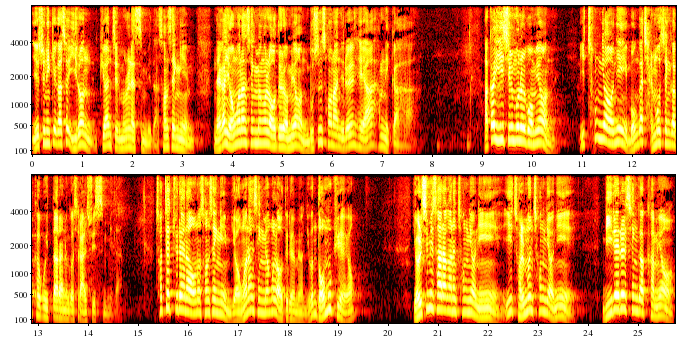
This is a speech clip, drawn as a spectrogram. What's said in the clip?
예수님께 가서 이런 귀한 질문을 했습니다. 선생님, 내가 영원한 생명을 얻으려면 무슨 선한 일을 해야 합니까? 아까 이 질문을 보면 이 청년이 뭔가 잘못 생각하고 있다라는 것을 알 수 있습니다. 첫째 줄에 나오는 선생님, 영원한 생명을 얻으려면 이건 너무 귀해요. 열심히 살아가는 청년이, 이 젊은 청년이 미래를 생각하며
